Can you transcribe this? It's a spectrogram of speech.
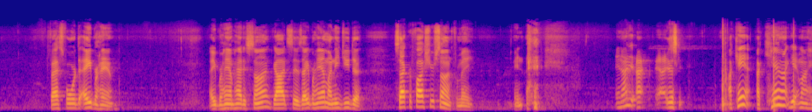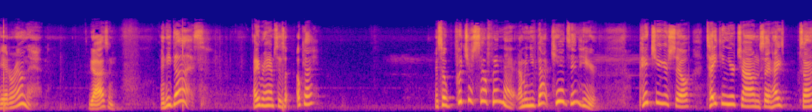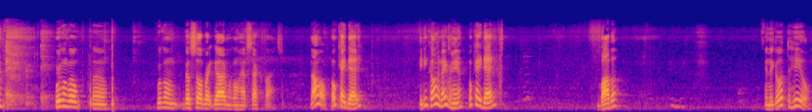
Fast forward to Abraham. Abraham had his son. God says, Abraham, I need you to sacrifice your son for me. And and I, I, I just I can't I cannot get my head around that, guys. And and he does. Abraham says, okay. And so put yourself in that. I mean, you've got kids in here. Picture yourself taking your child and saying, hey, son, we're going to go. Uh, we're going to go celebrate God and we're going to have sacrifice. No, okay, Daddy. He didn't call him Abraham. Okay, Daddy. Baba. And they go up the hill.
